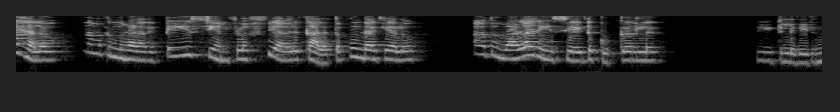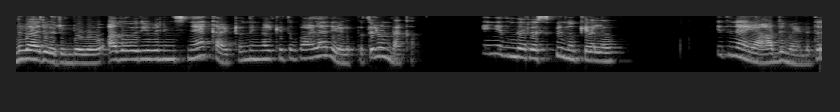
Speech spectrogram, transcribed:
ഹായ് ഹലോ നമുക്കിന്ന് വളരെ ടേസ്റ്റി ആൻഡ് ഫ്ലഫി ആയ ഒരു കലത്തപ്പം ഉണ്ടാക്കിയാലോ? അത് വളരെ ഈസി ആയിട്ട് കുക്കറിൽ വീട്ടിൽ വിരുന്നുകാർ വരുമ്പോഴോ അതോ ഒരു ഈവനിങ് സ്നാക്കായിട്ടോ നിങ്ങൾക്കിത് വളരെ എളുപ്പത്തിൽ ഉണ്ടാക്കാം. ഇനി ഇതിന്റെ റെസിപ്പി നോക്കിയാലോ. ഇതിനായി ആദ്യം വേണ്ടത്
